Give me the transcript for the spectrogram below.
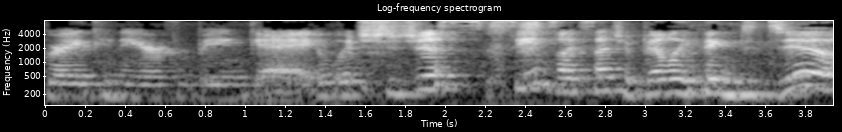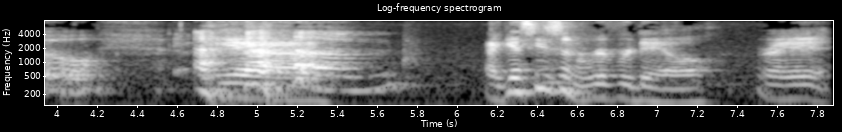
Greg Kinnear for being gay, which just seems like such a Billy thing to do. Yeah. um, I guess he's in Riverdale, right?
